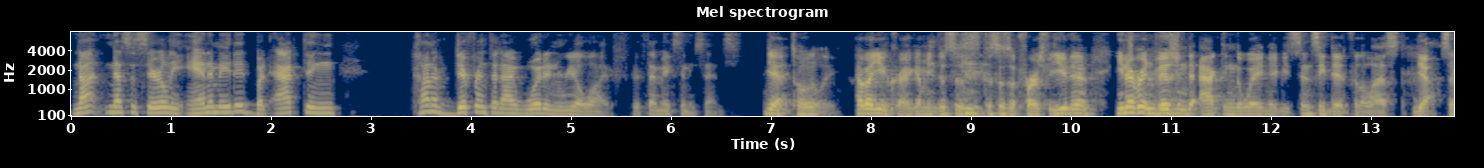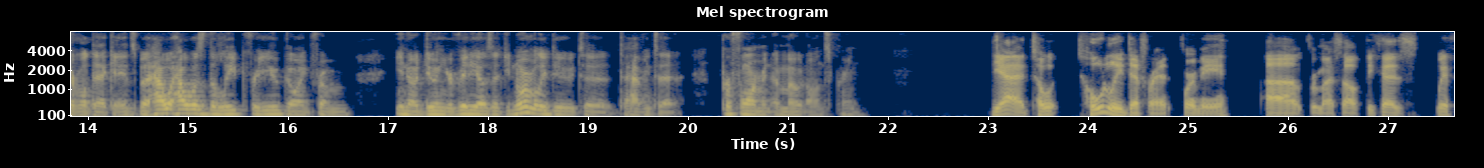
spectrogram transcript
not necessarily animated, but acting kind of different than I would in real life, if that makes any sense. Yeah, totally. How about you, Craig? I mean, this is this is a first for you. Ne- you never envisioned acting the way maybe Cincy did for the last Yeah. several decades. But how how was the leap for you going from, you know, doing your videos that you normally do to to having to perform and emote on screen? yeah to- totally different for me um for myself because with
